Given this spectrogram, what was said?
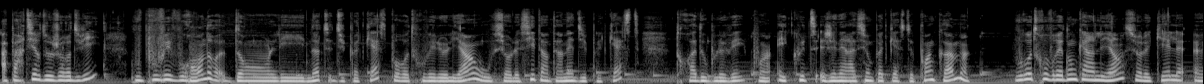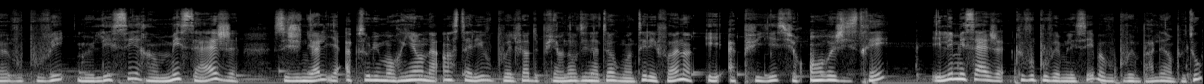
À partir d'aujourd'hui, vous pouvez vous rendre dans les notes du podcast pour retrouver le lien ou sur le site internet du podcast www.écoutegenerationpodcast.com. Vous retrouverez donc un lien sur lequel euh, vous pouvez me laisser un message. C'est génial, il n'y a absolument rien à installer, vous pouvez le faire depuis un ordinateur ou un téléphone et appuyer sur enregistrer. Et les messages que vous pouvez me laisser, bah, vous pouvez me parler d'un peu tout,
